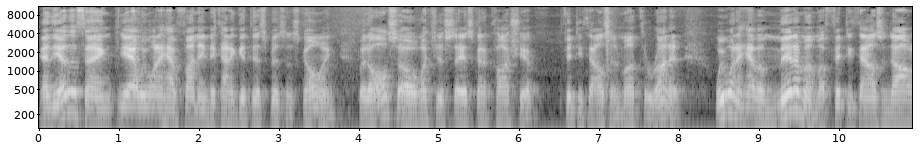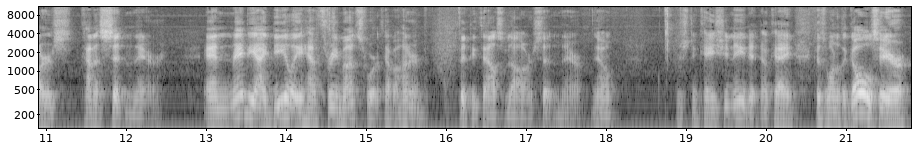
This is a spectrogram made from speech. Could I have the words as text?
And the other thing, yeah, we want to have funding to kind of get this business going, but also let's just say it's going to cost you fifty thousand a month to run it. We want to have a minimum of fifty thousand dollars kind of sitting there and maybe ideally have three months worth, have $150,000 sitting there, you know, just in case you need it, okay? Because one of the goals here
